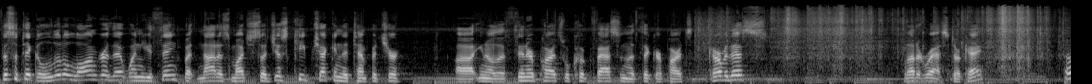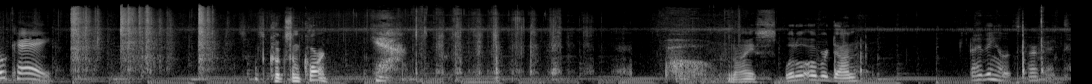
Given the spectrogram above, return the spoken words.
this will take a little longer than when you think, but not as much. So just keep checking the temperature. Uh, you know, the thinner parts will cook faster than the thicker parts. Cover this. Let it rest, okay? Okay. Let's cook some corn. Yeah. Oh, nice. A little overdone. I think it looks perfect.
